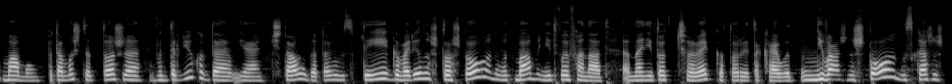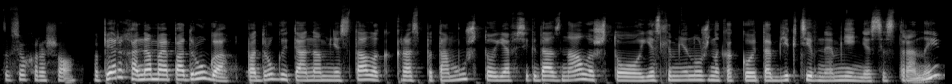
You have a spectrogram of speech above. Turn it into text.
маму. Потому что тоже в интервью, когда я читала, готовилась, ты говорила, что что, ну вот мама не твой фанат. Она не тот человек, который такая вот, неважно что, но скажет, что все хорошо. Во-первых, она моя подруга. Подругой-то она мне стала как раз потому, что я всегда знала, что если мне нужно какое-то объективное мнение со стороны,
